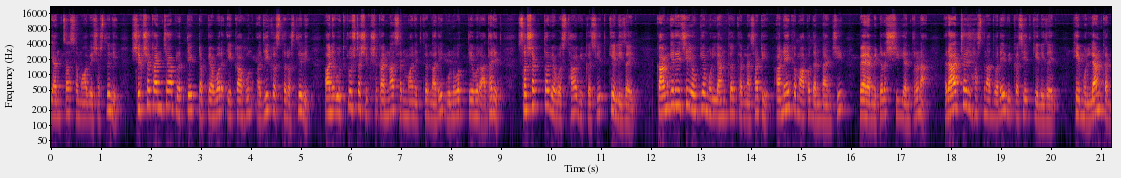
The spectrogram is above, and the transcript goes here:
यांचा समावेश असलेली शिक्षकांच्या प्रत्येक टप्प्यावर एकाहून अधिक स्तर असलेली आणि उत्कृष्ट शिक्षकांना सन्मानित करणारी गुणवत्तेवर आधारित सशक्त व्यवस्था विकसित केली जाईल. कामगिरीचे योग्य मूल्यांकन करण्यासाठी अनेक मापदंडांची पॅरामीटर्सची यंत्रणा राज्य शासनाद्वारे विकसित केली जाईल. हे मूल्यांकन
